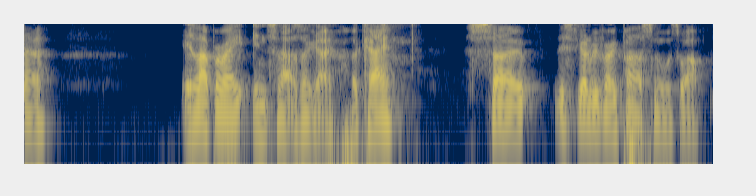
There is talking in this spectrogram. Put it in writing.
to elaborate into that as I go. Okay. So this is going to be very personal as well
